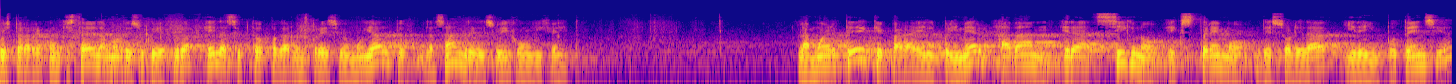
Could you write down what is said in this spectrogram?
pues para reconquistar el amor de su criatura, Él aceptó pagar un precio muy alto, la sangre de su Hijo unigénito. La muerte, que para el primer Adán era signo extremo de soledad y de impotencia,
